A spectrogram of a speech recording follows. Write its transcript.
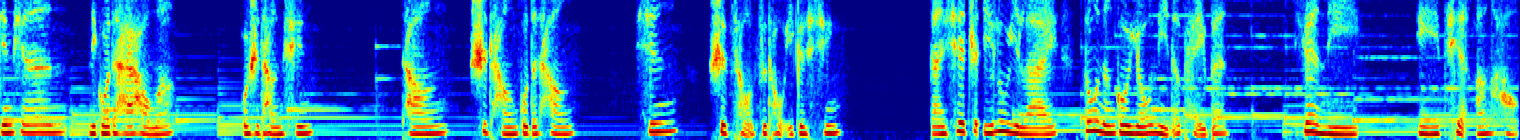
今天你过得还好吗？我是唐心，糖是糖果的糖，心是草字头一个心。感谢这一路以来都能够有你的陪伴，愿你一切安好。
